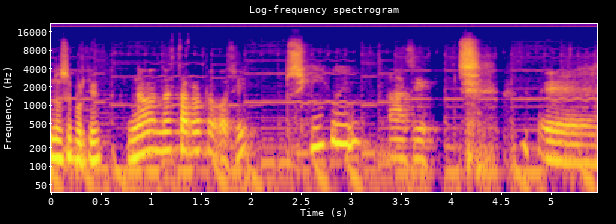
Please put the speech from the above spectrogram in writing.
No sé por qué. No, no está roto, ¿o sí? Sí, güey. Ah, sí. eh...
